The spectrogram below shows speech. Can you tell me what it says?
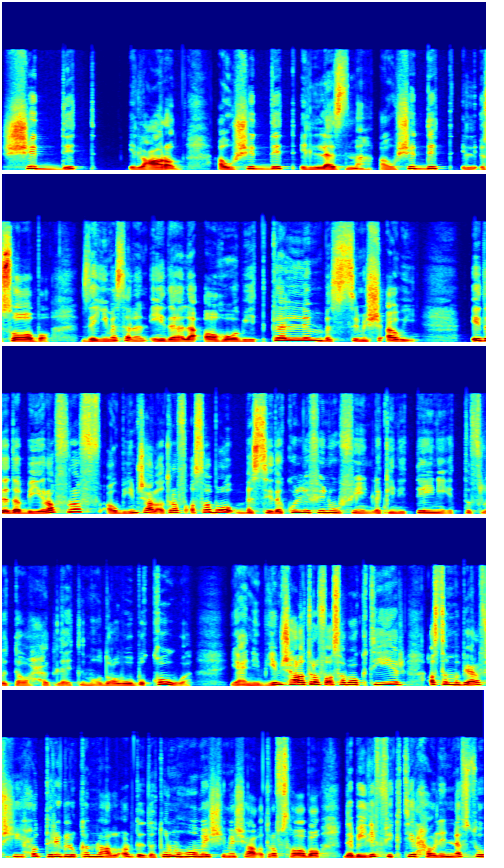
شدة العرض أو شدة اللازمه أو شدة الإصابة. زي مثلا إيه ده؟ لأ آه هو بيتكلم بس مش قوي. إيه ده؟ ده بيرفرف أو بيمشي على أطراف أصابعه بس ده كل فين وفين. لكن التاني الطفل التوحد لقيت الموضوع وبقوة. يعني بيمشي على أطراف أصابعه كتير أصلا ما بيعرفش يحط رجله كاملة على الأرض. ده طول ما هو ماشي ماشي على أطراف صوابعه. ده بيلف كتير حوالين نفسه.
